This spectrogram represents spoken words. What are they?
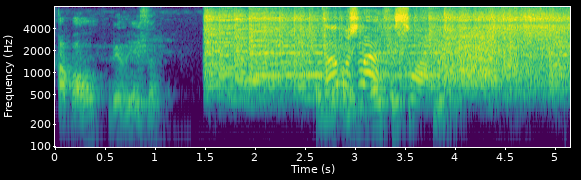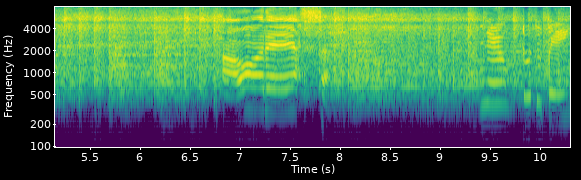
tá bom? Beleza? Vamos como é lá, pessoal. A hora é essa. Tudo bem.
